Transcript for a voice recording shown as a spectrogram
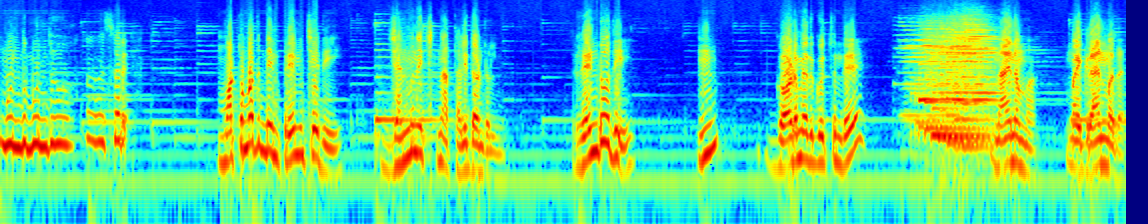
ముందు ముందు. ఆ, సరే. మొట్టమొదటి నేను ప్రేమించేది జన్మనిచ్చిన నా తల్లిదండ్రుల్ని. రెండోది ఉమ్, గోడ మీద కూర్చుందే నాయనమ్మ. మై గ్రాండ్ మదర్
